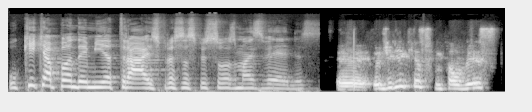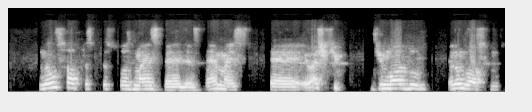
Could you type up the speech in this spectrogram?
o que, que a pandemia traz para essas pessoas mais velhas? É, eu diria que assim, talvez não só para as pessoas mais velhas, né? Mas é, eu acho que de modo, eu não gosto muito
